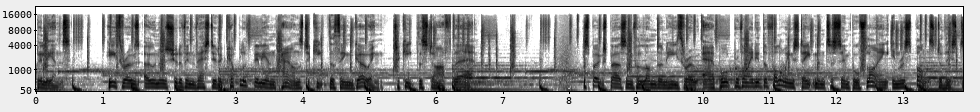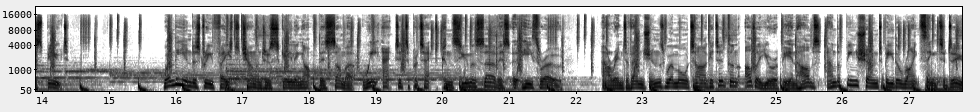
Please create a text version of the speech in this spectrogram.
billions. Heathrow's owners should have invested a couple of billion pounds to keep the thing going, to keep the staff there. A spokesperson for London Heathrow Airport provided the following statement to Simple Flying in response to this dispute. When the industry faced challenges scaling up this summer, we acted to protect consumer service at Heathrow our interventions were more targeted than other European hubs and have been shown to be the right thing to do.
